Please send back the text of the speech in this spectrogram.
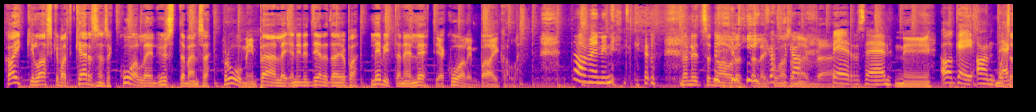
Kaikki laskevat kärsänsä kuolleen ystävänsä ruumiin päälle ja niiden tiedetään jopa levittäneen lehtiä kuolin paikalle. Tää meni nyt kyllä. No nyt sä naurat tälle, kun mä sanoin väärin. Perseen. Niin. Okei, Mut sä anteeksi.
